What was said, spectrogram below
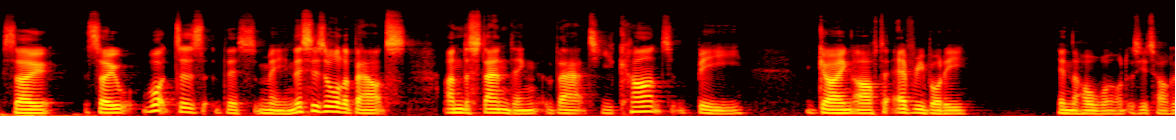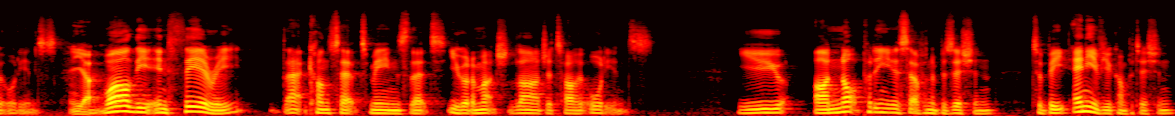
So so what does this mean? This is all about understanding that you can't be going after everybody in the whole world as your target audience. Yeah. While the in theory that concept means that you've got a much larger target audience, you are not putting yourself in a position to beat any of your competition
